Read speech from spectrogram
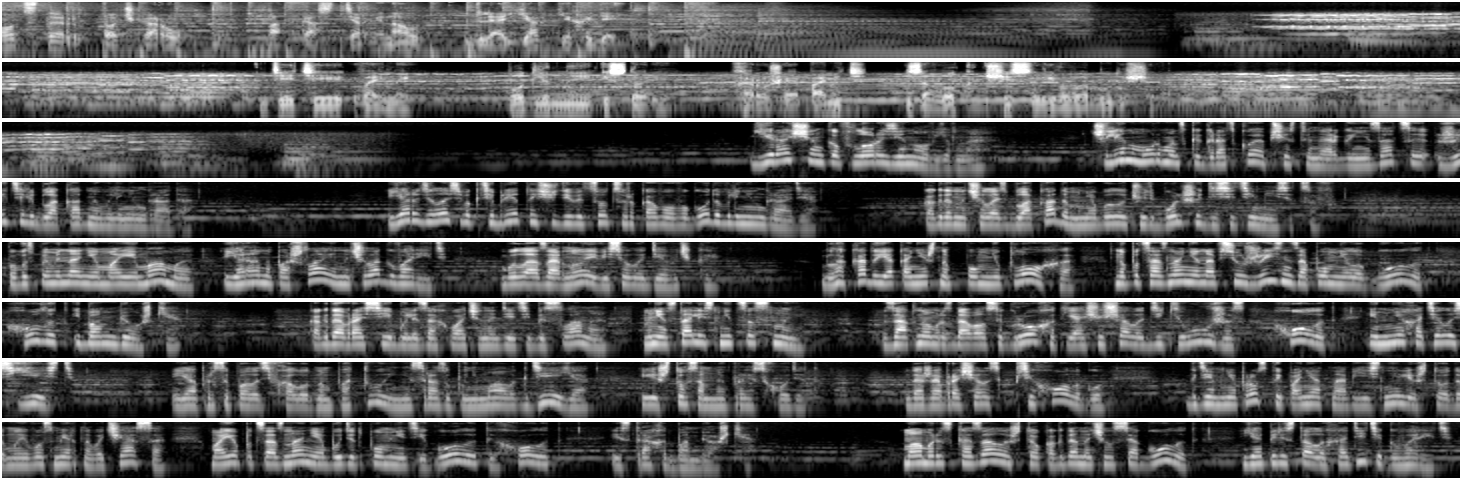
podster.ru Подкаст-терминал для ярких идей. Дети войны. Подлинные истории. Хорошая память – залог счастливого будущего. Геращенко Флора Зиновьевна. Член Мурманской городской общественной организации «Жители блокадного Ленинграда». Я родилась в октябре 1940 года в Ленинграде. Когда началась блокада, мне было чуть больше 10 месяцев. По воспоминаниям моей мамы, я рано пошла и начала говорить. Была озорной и веселой девочкой. Блокаду я, конечно, помню плохо, но подсознание на всю жизнь запомнило голод, холод и бомбежки. Когда в России были захвачены дети Беслана, мне стали сниться сны. За окном раздавался грохот, я ощущала дикий ужас, холод, и мне хотелось есть. Я просыпалась в холодном поту и не сразу понимала, где я и что со мной происходит. Даже обращалась к психологу, где мне просто и понятно объяснили, что до моего смертного часа мое подсознание будет помнить и голод, и холод, и страх от бомбежки. Мама рассказала, что когда начался голод, я перестала ходить и говорить.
